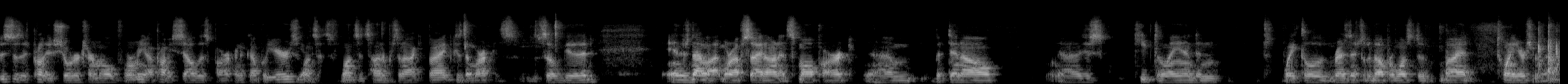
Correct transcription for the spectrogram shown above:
this is a, probably a shorter term hold for me. I'll probably sell this park in a couple years Yeah. once it's once it's 100 percent occupied because the market's so good, and there's not a lot more upside on it. Small park, um, but then I'll uh, just keep the land and wait till a residential developer wants to buy it 20 years from now.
